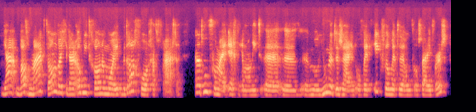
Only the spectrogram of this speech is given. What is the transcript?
ja, wat maakt dan dat je daar ook niet gewoon een mooi bedrag voor gaat vragen? En dat hoeft voor mij echt helemaal niet eh, eh, eh, miljoenen te zijn of weet ik veel met eh, hoeveel cijfers.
